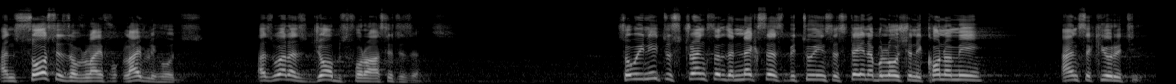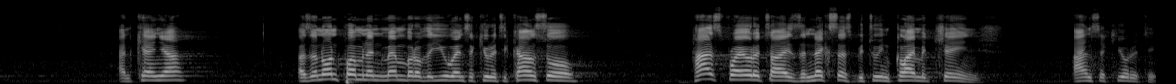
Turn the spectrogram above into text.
and sources of life, livelihoods, as well as jobs for our citizens. So we need to strengthen the nexus between sustainable ocean economy and security. And Kenya, as a non-permanent member of the UN Security Council, has prioritized the nexus between climate change and security.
